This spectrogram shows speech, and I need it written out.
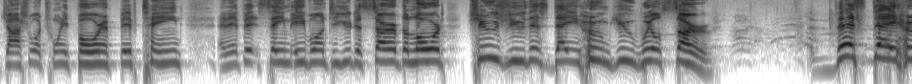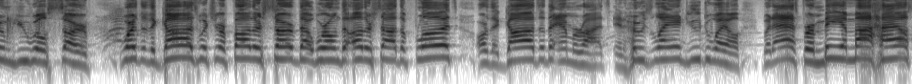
Joshua 24 and 15. And if it seem evil unto you to serve the Lord, choose you this day whom you will serve. This day whom you will serve. Whether the gods which your fathers served that were on the other side of the floods, or the gods of the Amorites in whose land you dwell. But as for me and my house,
